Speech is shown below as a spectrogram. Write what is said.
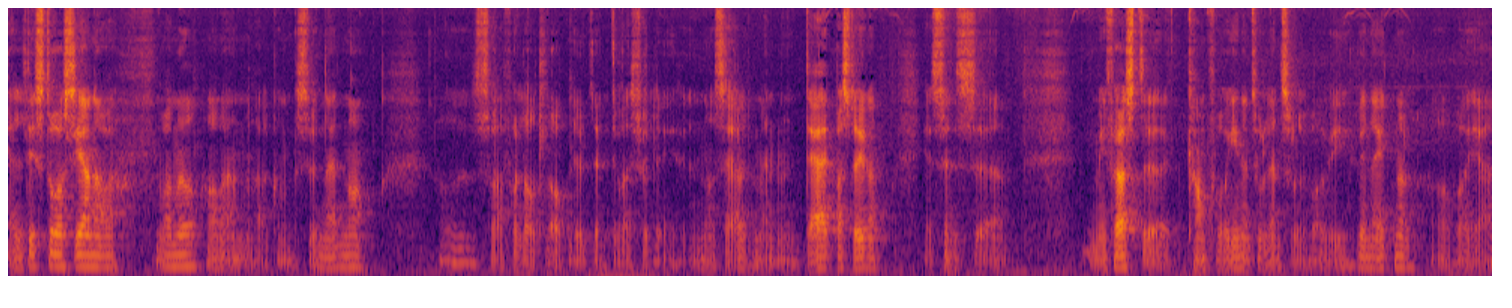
alle de store stjerner var, var med, og man var kun 17-18 år. Og så at få lov til at opleve det, det var selvfølgelig noget særligt, men der er et par stykker. Jeg synes, uh, min første kamp for 21 landshold, hvor vi vinder 1-0, og hvor jeg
